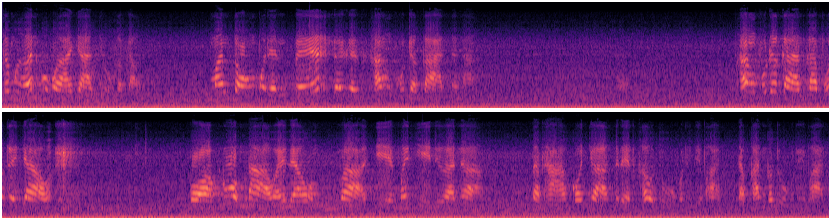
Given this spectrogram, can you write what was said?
ก็เหมือนครูบาอาจารย์อยู่กับเรา มันตรงประเด็นเป๊ะเลยกับครั้งพุทธกาลนะนะครั้งพุทธกาลพระพุทธเจ้า บอกล่วงหน้าไว้แล้ว ว่าเอีกไม่กี่เดือนน่ะตถาคตจะเสด็จเข้าสู่ปฏิพานธ์จับกันเข้าสู่ปฏิพานธ์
